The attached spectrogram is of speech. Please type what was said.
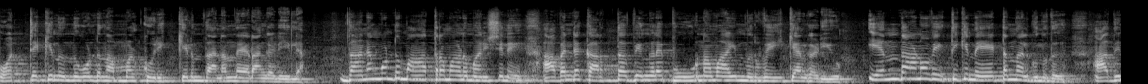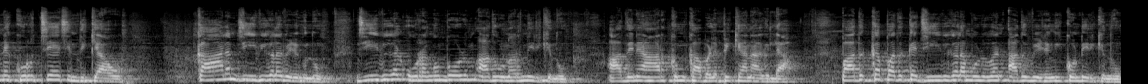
ഒറ്റയ്ക്ക് നിന്നുകൊണ്ട് നമ്മൾക്കൊരിക്കലും ധനം നേടാൻ കഴിയില്ല. ധനം കൊണ്ട് മാത്രമാണ് മനുഷ്യന് അവന്റെ കർത്തവ്യങ്ങളെ പൂർണമായും നിർവഹിക്കാൻ കഴിയൂ. എന്താണോ വ്യക്തിക്ക് നേട്ടം നൽകുന്നത് അതിനെക്കുറിച്ചേ ചിന്തിക്കാവൂ. കാലം ജീവികളെ വിഴുങ്ങുന്നു. ജീവികൾ ഉറങ്ങുമ്പോഴും അത് ഉണർന്നിരിക്കുന്നു. അതിനെ ആർക്കും കബളിപ്പിക്കാനാകില്ല. പതുക്കെ പതുക്കെ ജീവികളെ മുഴുവൻ അത് വിഴുങ്ങിക്കൊണ്ടിരിക്കുന്നു.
